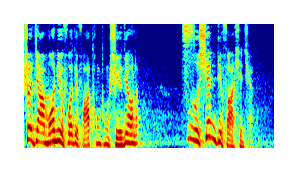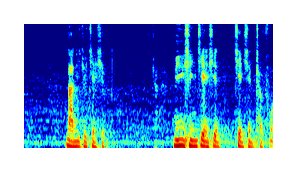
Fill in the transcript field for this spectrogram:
释迦牟尼佛的法统统舍掉了，自信的法现前了，那你就见性，明心见性，见性成佛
